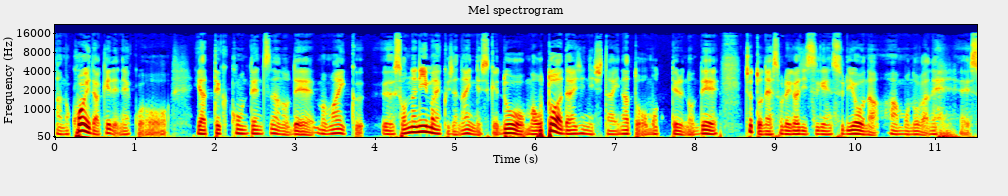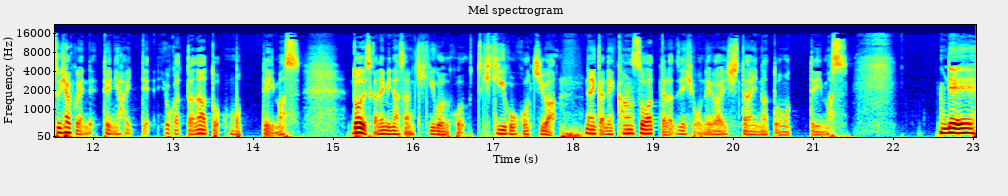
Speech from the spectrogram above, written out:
あの、声だけでね、こう、やっていくコンテンツなので、まあ、マイク、そんなにいいマイクじゃないんですけど、まあ、音は大事にしたいなと思ってるので、ちょっとね、それが実現するようなものがね、数百円で手に入ってよかったなと思っています。どうですかね皆さん聞きご聞き心地は。何かね、感想あったらぜひお願いしたいなと思っています。で、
